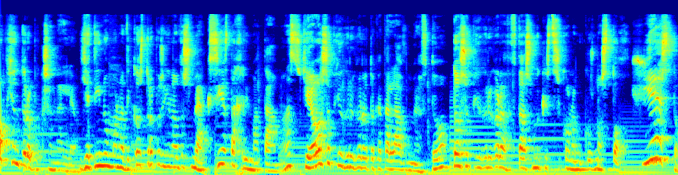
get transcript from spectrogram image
όποιον τρόπο ξαναλέω. Γιατί είναι ο μοναδικός τρόπος για να δώσουμε αξία στα χρήματά μας και όσο πιο γρήγορα το καταλάβουμε αυτό, τόσο πιο γρήγορα θα φτάσουμε και στους οικονομικούς μας στόχους. Ή έστω,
